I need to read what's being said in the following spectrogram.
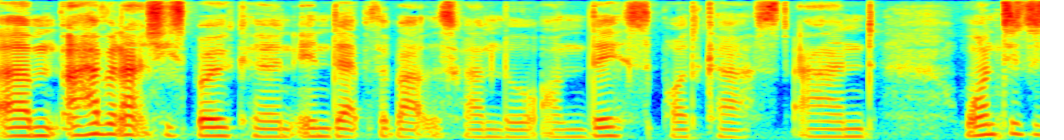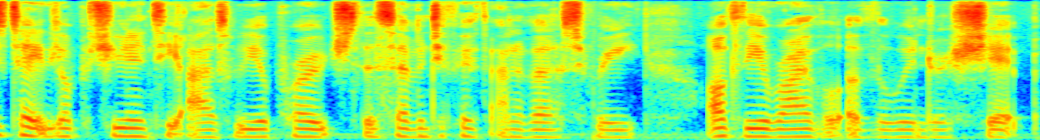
Um, I haven't actually spoken in depth about the scandal on this podcast and wanted to take the opportunity as we approach the 75th anniversary of the arrival of the Windrush ship.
